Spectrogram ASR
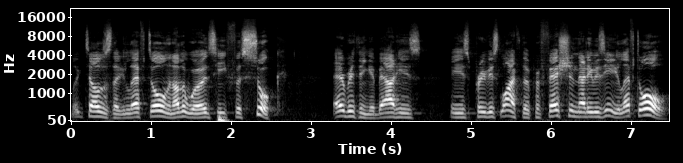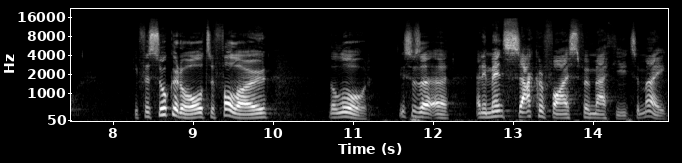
Luke tells us that he left all. In other words, he forsook everything about his, his previous life, the profession that he was in. He left all he forsook it all to follow the Lord. This was a, a, an immense sacrifice for Matthew to make.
